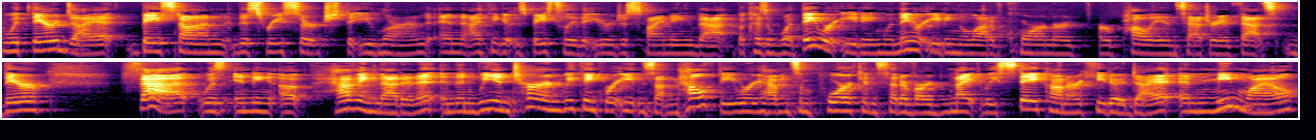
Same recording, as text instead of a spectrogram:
with their diet based on this research that you learned. And I think it was basically that you were just finding that because of what they were eating, when they were eating a lot of corn or, or polyunsaturated fats, their fat was ending up having that in it and then we in turn we think we're eating something healthy. We're having some pork instead of our nightly steak on our keto diet and meanwhile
